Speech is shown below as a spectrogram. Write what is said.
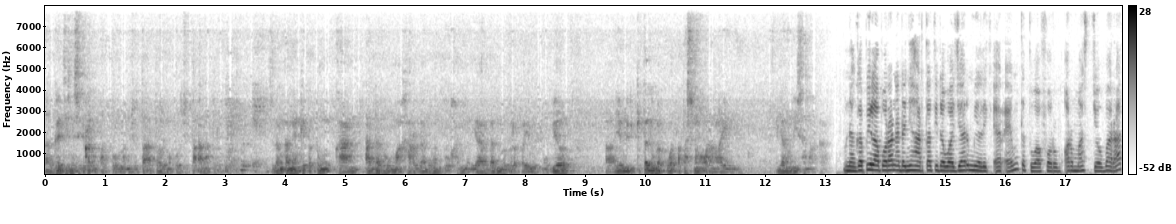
uh, gajinya sekitar 46 juta atau 50 jutaan per bulan. Sedangkan yang kita temukan ada rumah harga dengan puluhan miliar dan beberapa unit mobil uh, yang kita juga kuat atas nama orang lain yang disamakan. Menanggapi laporan adanya harta tidak wajar milik RM, Ketua Forum Ormas Jawa Barat,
